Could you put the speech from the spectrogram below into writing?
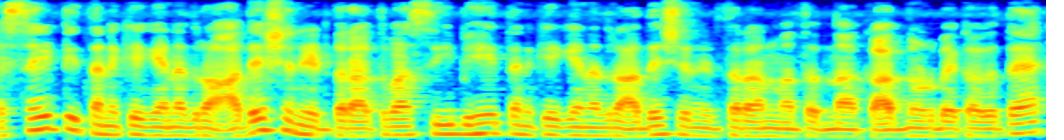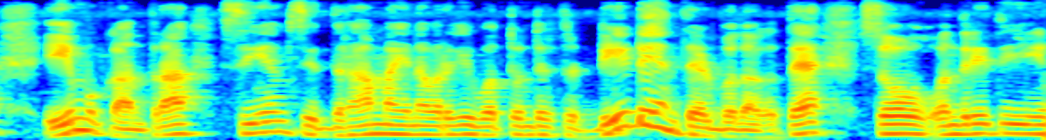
ಎಸ್ ಐ ಟಿ ತನಿಖೆಗೆ ಏನಾದರೂ ಆದೇಶ ನೀಡ್ತಾರಾ ಅಥವಾ ಸಿ ಬಿ ಐ ತನಿಖೆಗೆ ಏನಾದರೂ ಆದೇಶ ನೀಡ್ತಾರಾ ಅನ್ನೋದನ್ನ ಕಾದು ನೋಡಬೇಕಾಗುತ್ತೆ. ಈ ಮುಖಾಂತರ ಸಿ ಎಂ ಸಿದ್ದರಾಮಯ್ಯನವರಿಗೆ ಇವತ್ತೊಂದು ರೀತಿ ಡಿ ಡೇ ಅಂತ ಹೇಳ್ಬೋದಾಗುತ್ತೆ. ಸೊ ಒಂದು ರೀತಿ ಈ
